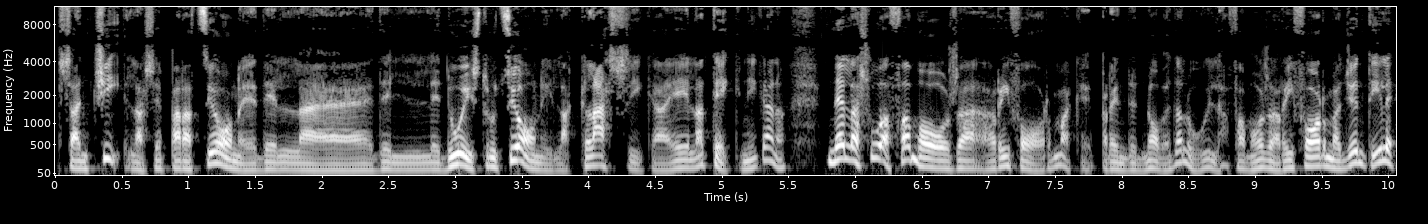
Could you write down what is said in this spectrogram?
sancì la separazione del, delle due istruzioni, la classica e la tecnica, no? nella sua famosa riforma, che prende il nome da lui, la famosa riforma gentile,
